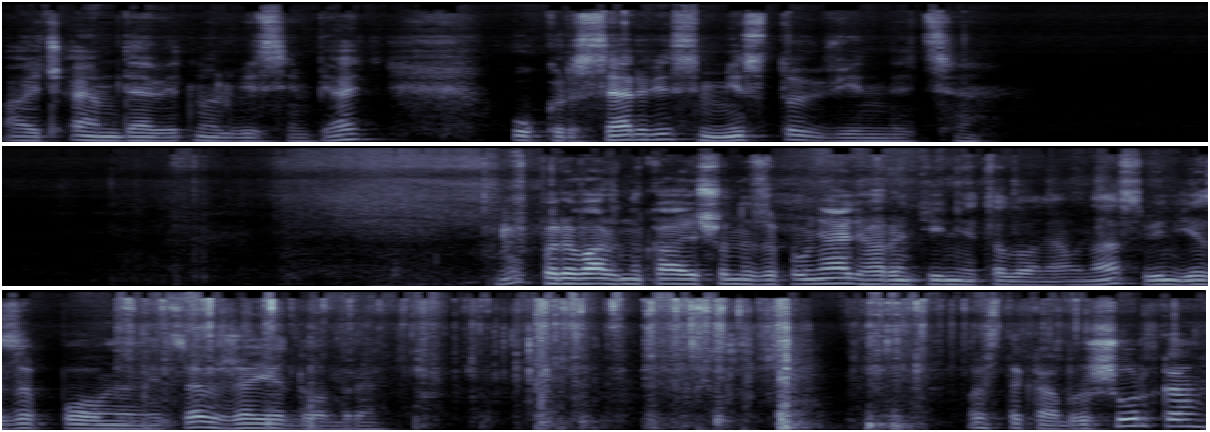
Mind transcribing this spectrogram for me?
HM 9085. Укрсервіс місто Вінниця. Ну, переважно кажуть, що не заповняють гарантійні талони, у нас він є заповнений. Це вже є добре. Ось така брошурка.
